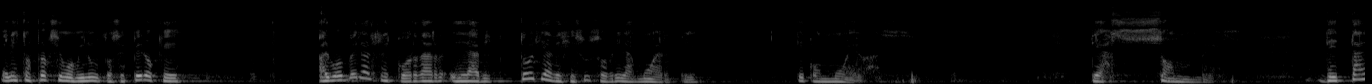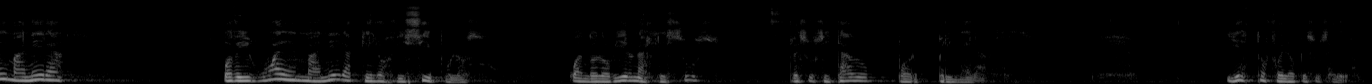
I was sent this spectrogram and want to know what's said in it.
en estos próximos minutos espero que al volver a recordar la victoria de Jesús sobre la muerte, te conmuevas, te asombres, de tal manera o de igual manera que los discípulos cuando lo vieron a Jesús resucitado por primera vez. Y esto fue lo que sucedió.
